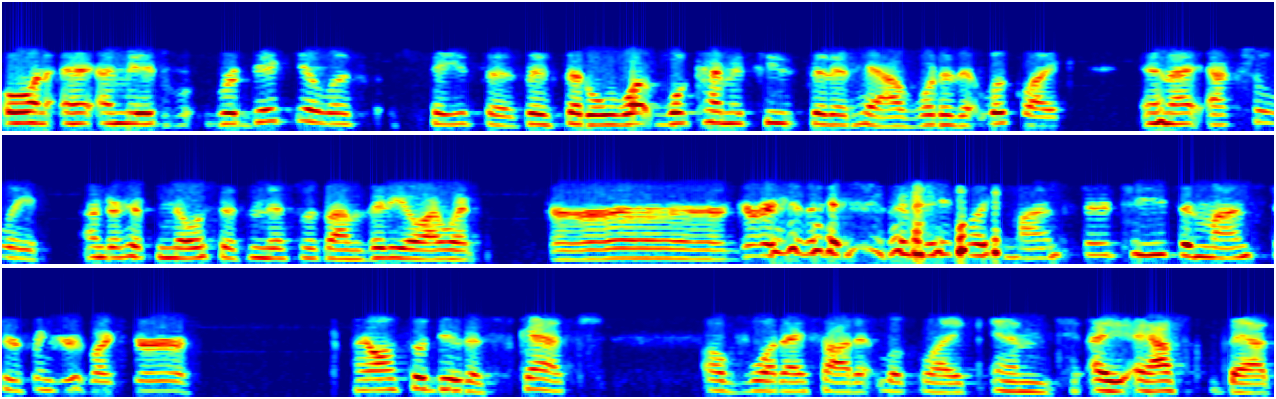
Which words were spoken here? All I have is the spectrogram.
Oh, and I, I made ridiculous faces. They said, "Well, what what kind of teeth did it have? What did it look like?" And I actually, under hypnosis, and this was on video, I went, grr, grr. I made like monster teeth and monster fingers, like grr. I also did a sketch of what I thought it looked like, and I asked that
